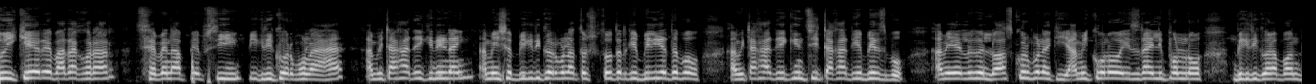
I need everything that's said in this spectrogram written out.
তুই কে রে বাধা করার সেভেন আপ পেপসি বিক্রি করব না হ্যাঁ? আমি টাকা দিয়ে কিনি নাই, আমি এসব বিক্রি করব না, তো তোদেরকে বিলিয়ে দেবো। আমি টাকা দিয়ে কিনছি, টাকা দিয়ে বেচবো। আমি লস করব নাকি? আমি কোনো ইসরায়েলি পণ্য বিক্রি করা বন্ধ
